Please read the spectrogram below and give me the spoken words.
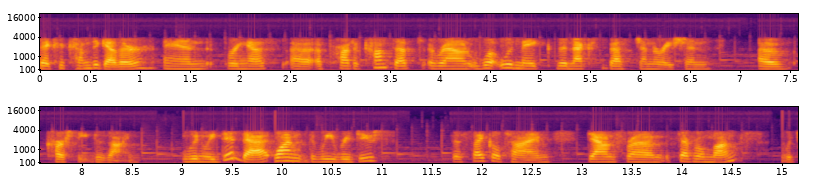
that could come together and bring us uh, a product concept around what would make the next best generation of car seat design. When we did that, one, we reduced the cycle time down from several months, which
